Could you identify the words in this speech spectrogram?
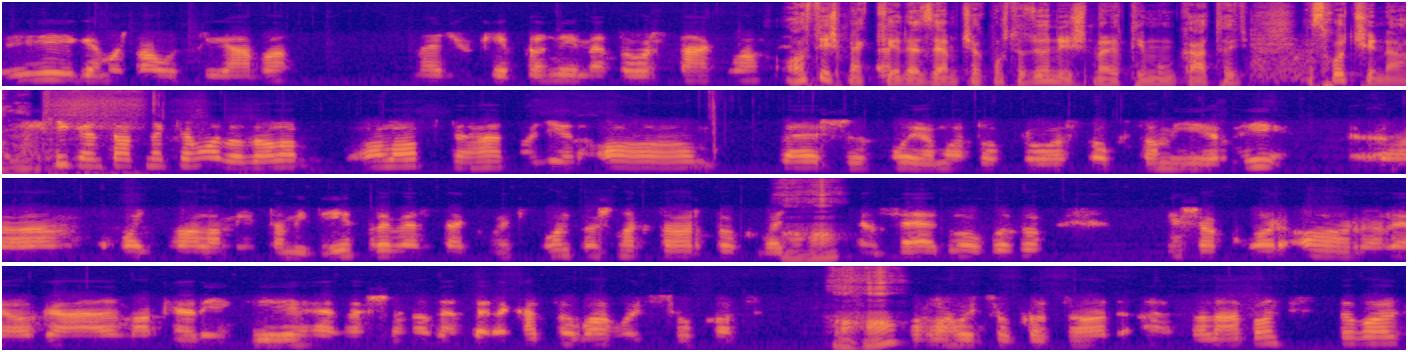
igen, most Ausztriában megyünk éppen Németországba. Azt is megkérdezem, csak most az önismereti munkát, hogy ezt hogy csinálod? Igen, tehát nekem az az alap, alap tehát hogy én a belső folyamatokról szoktam írni, vagy valamit, amit észreveszek, vagy fontosnak tartok, vagy Aha. feldolgozok, és akkor arra reagálnak eléggé hevesen az emberek. Hát szóval, hogy sokat, Aha. valahogy sokat ad általában. Szóval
